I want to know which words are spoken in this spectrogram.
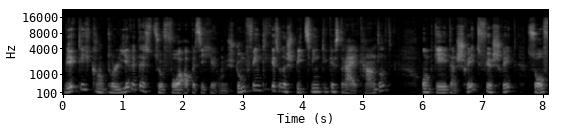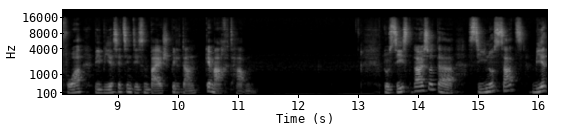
Wirklich kontrolliere das zuvor, ob es sich um stumpfwinkliges oder spitzwinkliges Dreieck handelt und gehe dann Schritt für Schritt so vor, wie wir es jetzt in diesem Beispiel dann gemacht haben. Du siehst also, der Sinussatz wird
